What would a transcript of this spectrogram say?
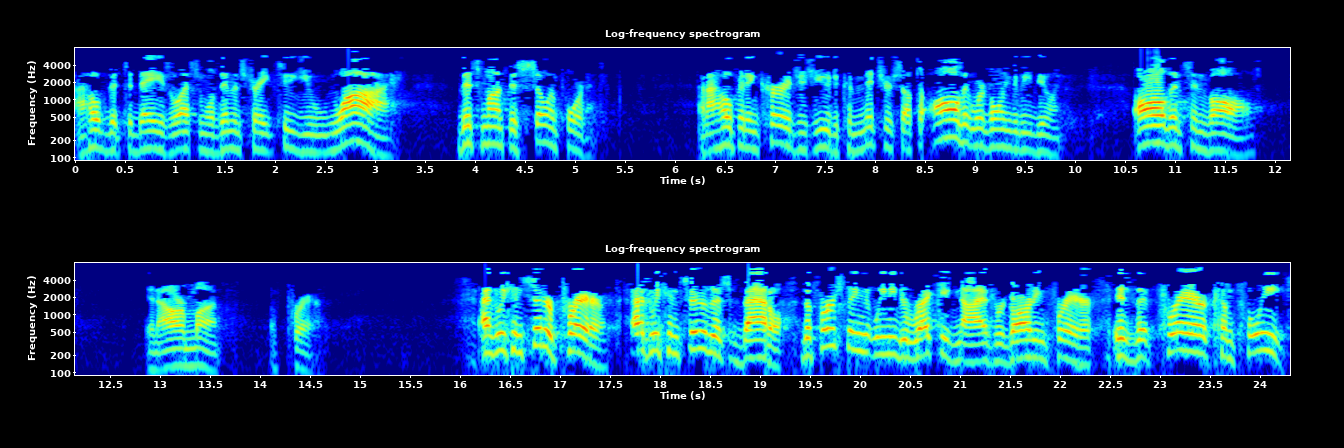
I hope that today's lesson will demonstrate to you why this month is so important. And I hope it encourages you to commit yourself to all that we're going to be doing, all that's involved in our month of prayer. As we consider prayer, as we consider this battle, the first thing that we need to recognize regarding prayer is that prayer completes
